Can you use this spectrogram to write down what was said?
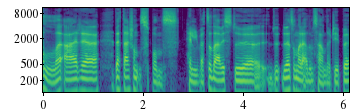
alle er eh, Dette er sånn sponshelvete. Det er hvis du Du, du vet sånn der Adam Sandler-type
